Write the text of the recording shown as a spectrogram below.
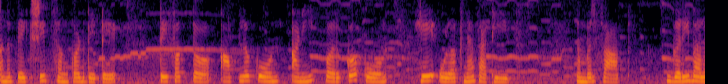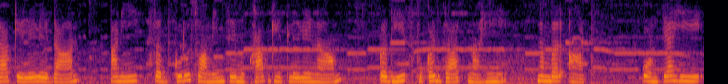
अनपेक्षित संकट देते. ते फक्त आपलं कोण आणि परकं कोण हे ओळखण्यासाठीच. नंबर सात. गरिबाला केलेले दान आणि सद्गुरू स्वामींचे मुखात घेतलेले नाम कधीच फुकट जात नाही. नंबर आठ. कोणत्याही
